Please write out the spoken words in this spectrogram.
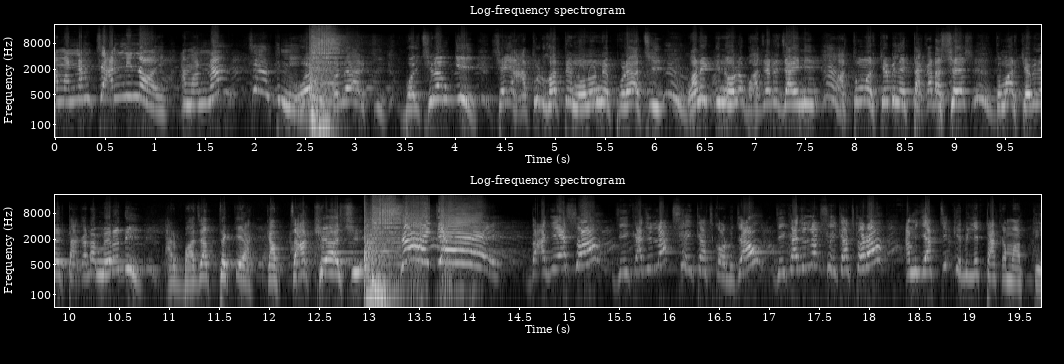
আমার নাম চাঁদনি নয় আমার নাম চাঁদনি। ওই হলে আর কি বলছিলাম কি সেই আতুর ঘরতে নননে পড়ে আছি। অনেক দিন হলো বাজারে যাইনি। আর তোমার কেবিলের টাকাটা শেষ তোমার কেবিলের টাকাটা মেরে দিই। আর বাজার থেকে এক কাপ চা খেয়ে আসি। দাদি এসো যেই কাজে লোক সেই কাজ করো। যাও যেই কাজে লোক সেই কাজ করো। আমি যাচ্ছি কেবিলের টাকা মারতে।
